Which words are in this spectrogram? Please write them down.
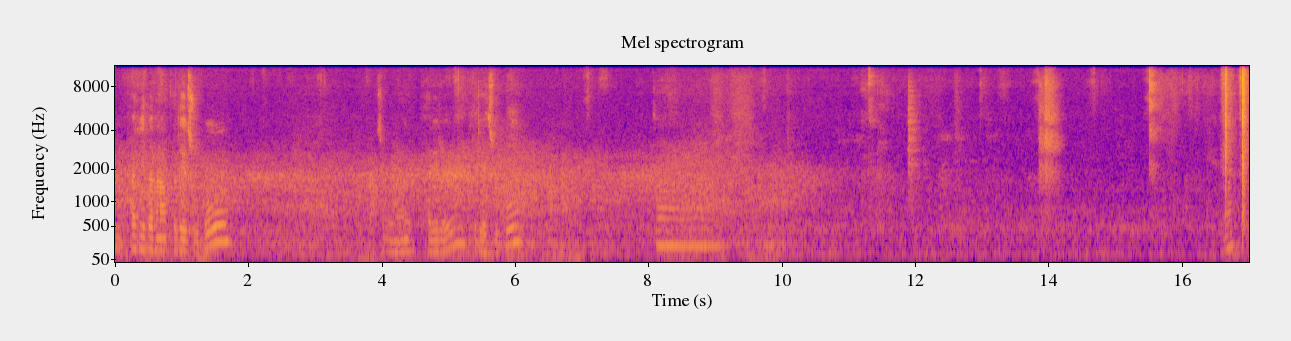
이파리를 하나 그려주고 지금 이파리를 그려주고 짠. 이렇게.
